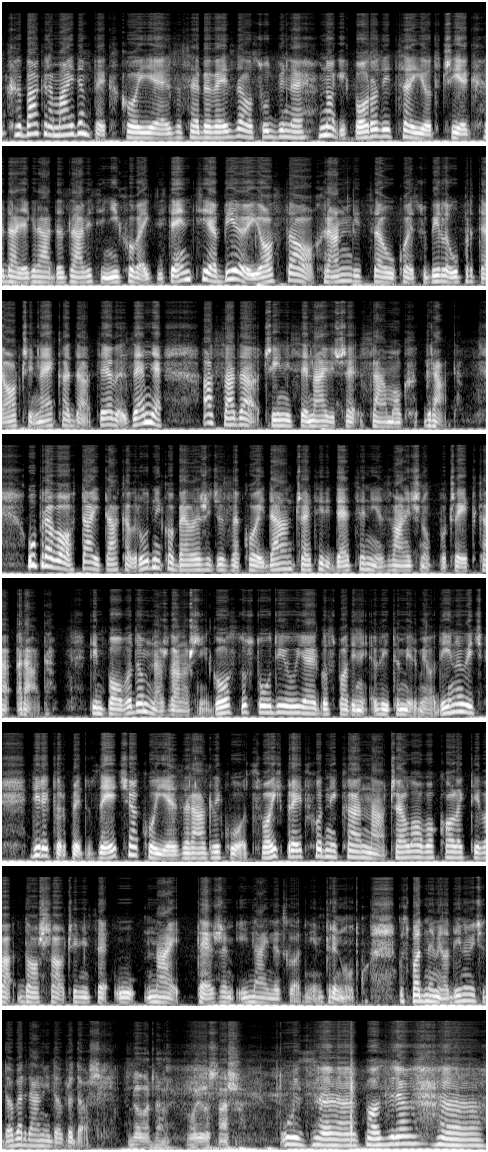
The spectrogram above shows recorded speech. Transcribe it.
Rudnik Bakra Majdanpek, koji je za sebe vezao sudbine mnogih porodica i od čijeg daljeg grada zavisi njihova egzistencija, bio je i ostao hranilica u koje su bile uprte oči nekada cele zemlje, a sada čini se najviše samog grada. Upravo taj takav rudnik obeležit će za koji dan četiri decenije zvaničnog početka rada. Tim povodom, naš današnji gost u studiju je gospodin Vitomir Miladinović, direktor preduzeća koji je za razliku od svojih prethodnika na čelo ovog kolektiva došao, čini se, u najtežem i najnezgodnijem trenutku. Gospodine Miladinović, dobar dan i dobrodošli. Dobar dan, volio vas našo. Uz uh, pozdrav uh,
